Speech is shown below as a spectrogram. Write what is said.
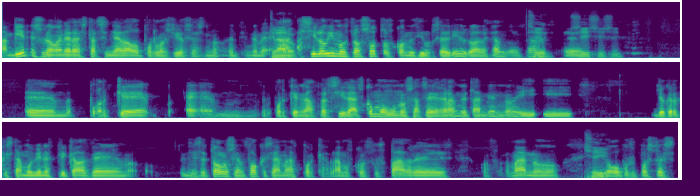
también es una manera de estar señalado por los dioses, ¿no? Entiéndeme. Así lo vimos nosotros cuando hicimos el libro, Alejandro. ¿sabes? Sí, sí, sí. Em, porque, em, porque en la adversidad es como uno se hace grande también, ¿no? Y, yo creo que está muy bien explicado desde todos los enfoques, además, porque hablamos con sus padres, con su hermano, y luego, por supuesto, es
